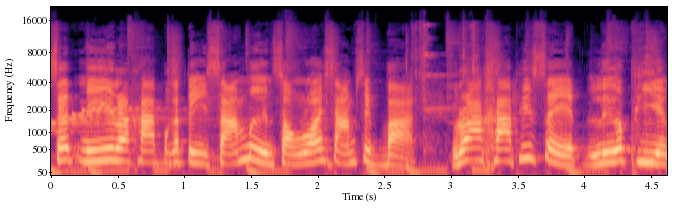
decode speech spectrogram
เซตนี้ราคาปกติ 3230 บาท ราคาพิเศษเหลือเพียง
